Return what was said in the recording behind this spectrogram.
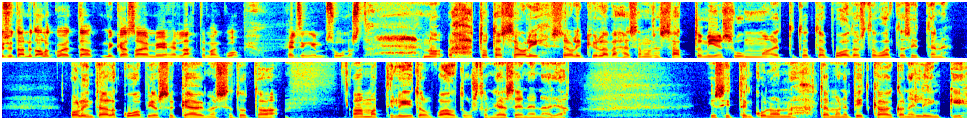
kysytään nyt alkuun, että mikä sai miehen lähtemään Kuopioon Helsingin suunnasta? No tota, se, oli, se oli kyllä vähän semmoisen sattumien summa, että tota, puolitoista vuotta sitten olin täällä Kuopiossa käymässä tota, ammattiliiton valtuuston jäsenenä ja, ja sitten kun on tämmöinen pitkäaikainen linkki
